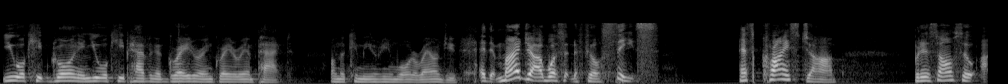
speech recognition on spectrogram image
you will keep growing and you will keep having a greater and greater impact on the community and world around you. And that my job wasn't to fill seats. That's Christ's job. But it's also, uh,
